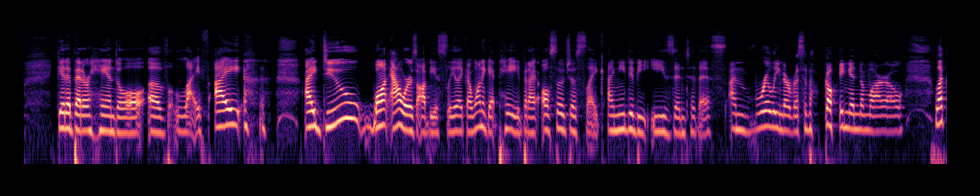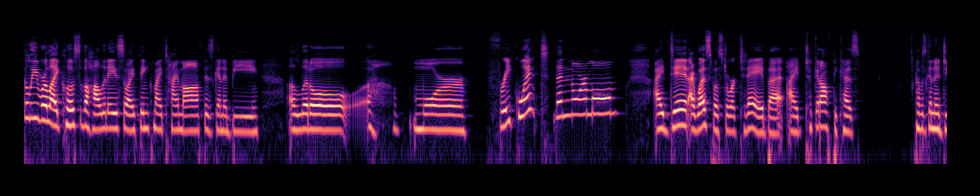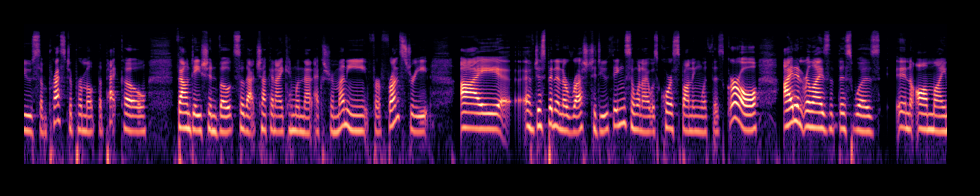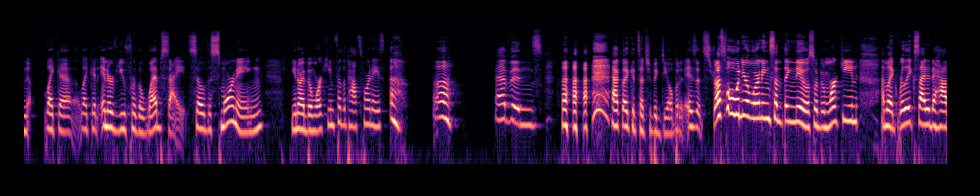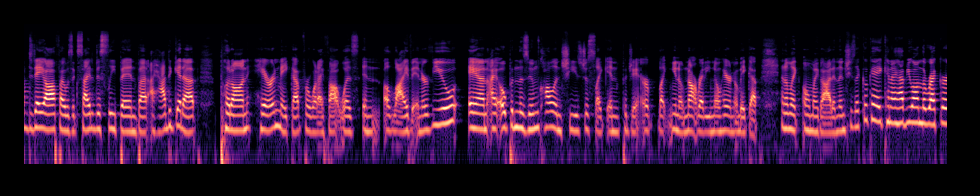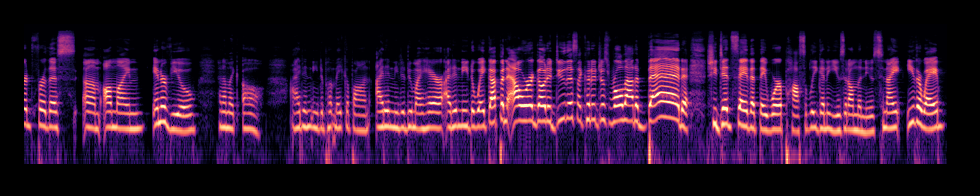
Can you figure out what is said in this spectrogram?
get a better handle of life. I I do want hours obviously. Like I want to get paid, but I also just like I need to be eased into this. I'm really nervous about going in tomorrow. Luckily we're like close to the holidays, so I think my time off is going to be a little uh, more frequent than normal. I did I was supposed to work today, but I took it off because I was going to do some press to promote the Petco Foundation vote so that Chuck and I can win that extra money for Front Street. I have just been in a rush to do things. So when I was corresponding with this girl, I didn't realize that this was an online like a like an interview for the website. So this morning, you know, I've been working for the past 4 days. Ugh, ugh, heavens. Act like it's such a big deal, but it is. It's stressful when you're learning something new. So I've been working. I'm like really excited to have today off. I was excited to sleep in, but I had to get up, put on hair and makeup for what I thought was in a live interview. And I opened the Zoom call and she's just like in pajama or like, you know, not ready, no hair, no makeup. And I'm like, oh my God. And then she's like, okay, can I have you on the record for this um, online interview? And I'm like, oh, I didn't need to put makeup on. I didn't need to do my hair. I didn't need to wake up an hour ago to do this. I could have just rolled out of bed. She did say that they were possibly going to use it on the news tonight. Either way,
